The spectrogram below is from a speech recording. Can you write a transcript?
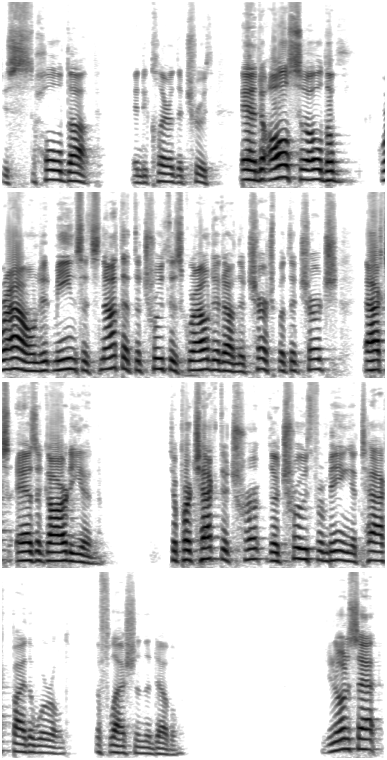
to hold up and declare the truth. And also, the ground, it means it's not that the truth is grounded on the church, but the church acts as a guardian to protect the, tr- the truth from being attacked by the world, the flesh, and the devil. Did you notice that?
